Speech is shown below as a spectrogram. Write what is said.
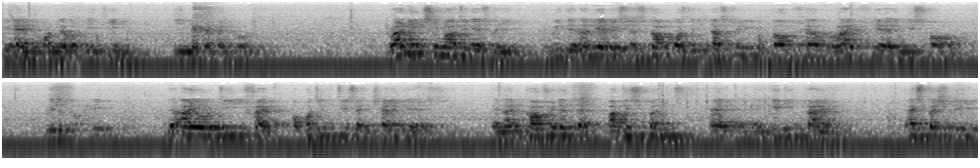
p.m. on level 18 in the Japan room. Running simultaneously with the earlier business talk was the industry talk held right here in this hall with the topic, the IoT effect, opportunities and challenges. And I'm confident that participants had an engaging time, especially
